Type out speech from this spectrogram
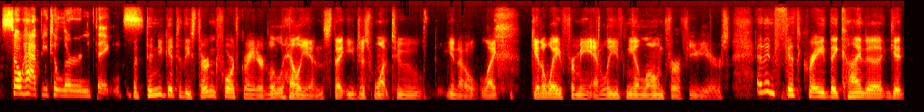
so happy to learn things. but then you get to these third and fourth grader little hellions that you just want to you know like get away from me and leave me alone for a few years and then fifth grade they kind of get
